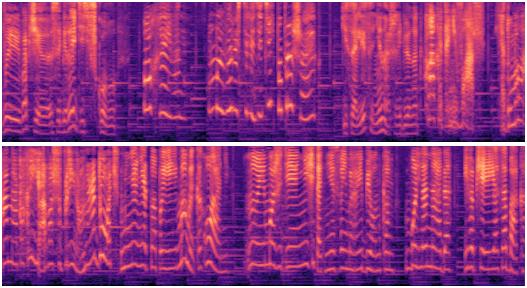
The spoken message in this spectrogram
Вы вообще собираетесь в школу? Ох, Эйвен, мы вырастили детей попрошаек. Киса Алиса не наш ребенок. Как это не ваш? Я думала, она, как и я, ваша приемная дочь. У меня нет папы и мамы, как у Ани. Ну и можете не считать меня своим ребенком. Больно надо. И вообще, я собака.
